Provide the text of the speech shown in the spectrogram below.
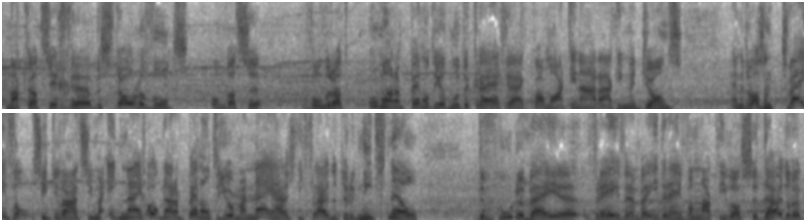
NAC dat zich uh, bestolen voelt omdat ze vonden dat Oemar een penalty had moeten krijgen. Hij kwam hard in aanraking met Jones. En het was een twijfelsituatie. Maar ik neig ook naar een penalty hoor. Maar Nijhuis die fluit natuurlijk niet snel. De woede bij uh, Vreven en bij iedereen van NAC die was uh, duidelijk.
